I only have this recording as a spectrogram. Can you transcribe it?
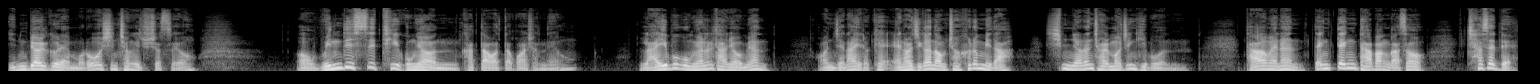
인별그램으로 신청해 주셨어요. 어, 윈디시티 공연 갔다 왔다고 하셨네요. 라이브 공연을 다녀오면 언제나 이렇게 에너지가 넘쳐 흐릅니다. 10년은 젊어진 기분. 다음에는 땡땡 다방 가서 차세대,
